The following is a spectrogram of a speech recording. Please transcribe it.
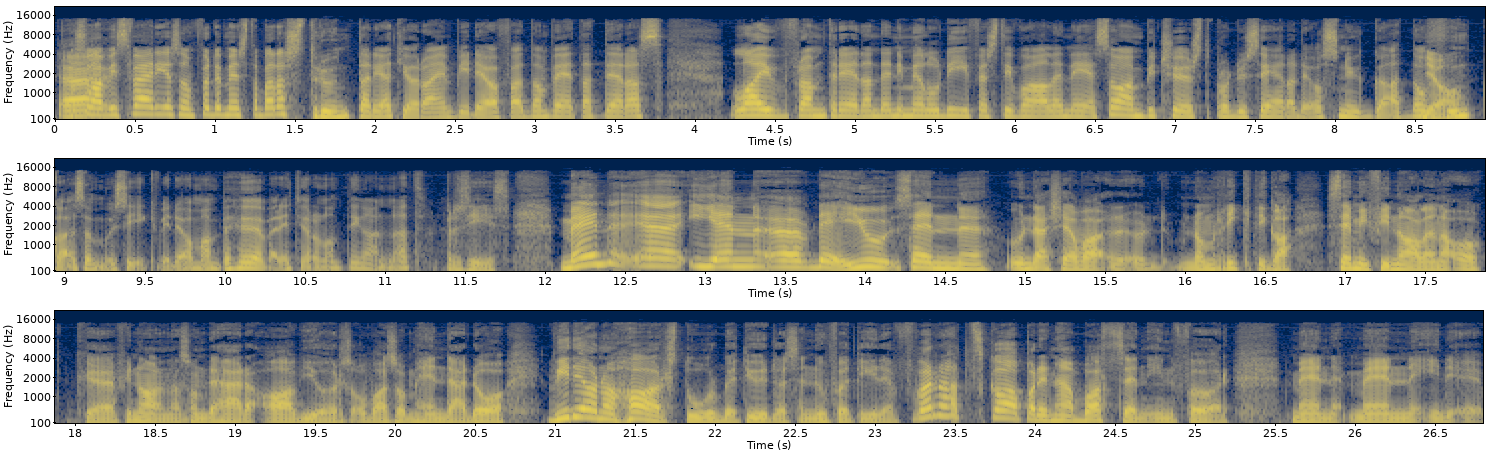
så har Äh, vi Sverige som för det mesta bara struntar i att göra en video för att de vet att deras liveframträdanden i Melodifestivalen är så ambitiöst producerade och snygga att de Ja. funkar som musikvideo. Man behöver inte göra någonting annat. Precis. Men äh, igen, det är ju sen under själva de riktiga semifinalerna och eh, finalerna som det här avgörs och vad som händer då. Videorna har stor betydelse nu för tiden för att skapa den här bassen inför. Men, men eh,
